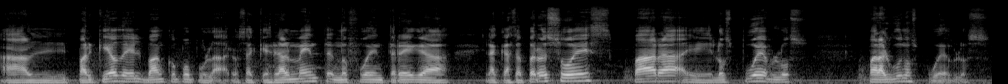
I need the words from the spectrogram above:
al parqueo del Banco Popular. O sea que realmente no fue entrega en la casa. Pero eso es para eh, los pueblos, para algunos pueblos.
